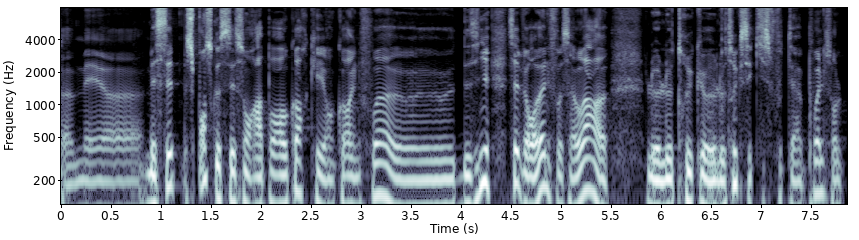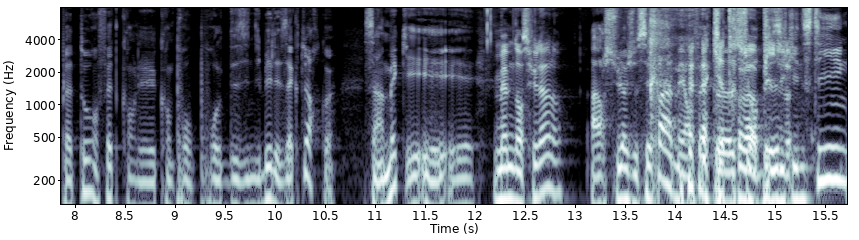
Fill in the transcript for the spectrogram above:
euh, mais, euh, mais je pense que c'est son rapport au corps qui est encore une fois euh, désigné. Tu sais, Verhoeven, il faut savoir, le, le truc, le truc, c'est qu'il se foutait à poil sur le plateau, en fait, quand les, quand pour, pour désinhiber les acteurs, quoi. C'est un mec et, et- et- Même dans celui-là, là? Alors celui-là, je sais pas, mais en fait, euh, 80 sur. Basic Instinct,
